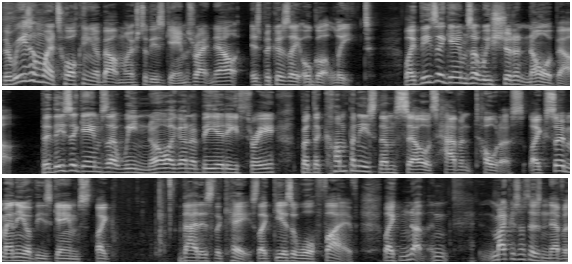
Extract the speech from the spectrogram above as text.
the reason we're talking about most of these games right now is because they all got leaked. Like these are games that we shouldn't know about. That these are games that we know are going to be at E3, but the companies themselves haven't told us. Like so many of these games, like that is the case. Like Gears of War 5. Like no, Microsoft has never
